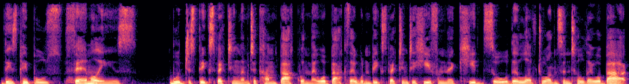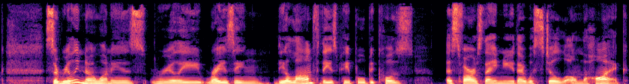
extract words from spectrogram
these people's families would just be expecting them to come back when they were back. They wouldn't be expecting to hear from their kids or their loved ones until they were back. So, really, no one is really raising the alarm for these people because, as far as they knew, they were still on the hike.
